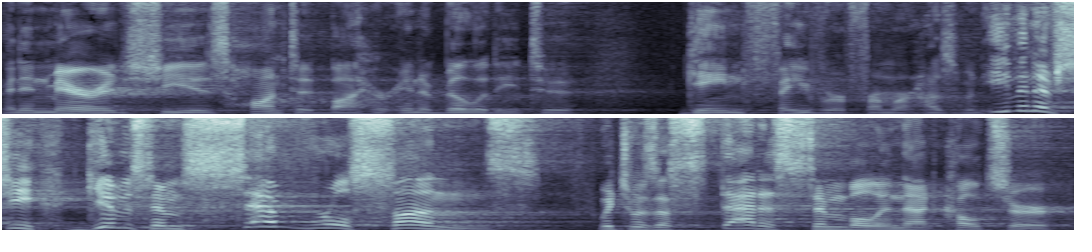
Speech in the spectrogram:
And in marriage, she is haunted by her inability to gain favor from her husband. Even if she gives him several sons, which was a status symbol in that culture,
